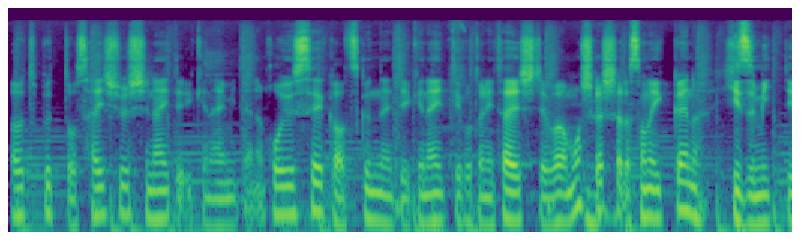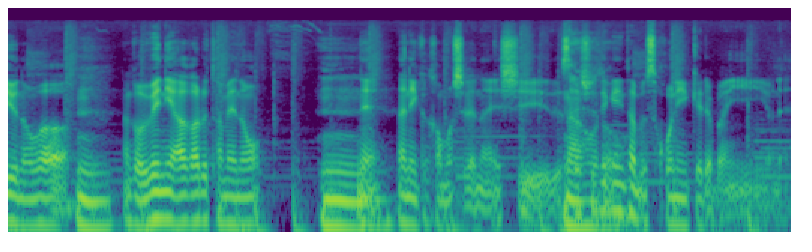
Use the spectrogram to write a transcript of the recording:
アウトプットを採集しないといけないみたいなこういう成果を作んないといけないっていうことに対してはもしかしたらその1回の歪みっていうのはうん。なんか上に上がるためのうん。ね、何かかもしれないし最終的に多分そこに行ければいいよね。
